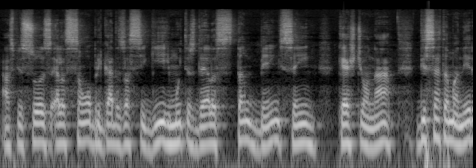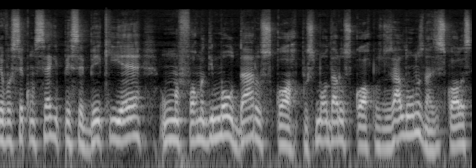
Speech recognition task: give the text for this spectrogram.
as pessoas elas são obrigadas a seguir, muitas delas também sem questionar, de certa maneira você consegue perceber que é uma forma de moldar os corpos, moldar os corpos dos alunos nas escolas,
